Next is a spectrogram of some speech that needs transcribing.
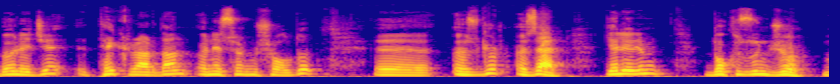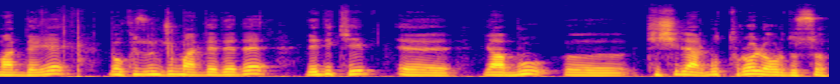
böylece tekrardan öne sürmüş oldu. E, Özgür Özel. Gelelim 9. maddeye. 9. maddede de dedi ki e, ya bu e, kişiler bu troll ordusu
